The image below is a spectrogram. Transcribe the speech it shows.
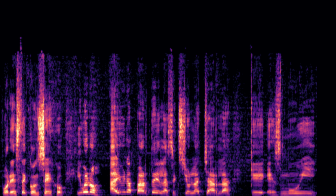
por este consejo. Y bueno, hay una parte de la sección La Charla que es muy,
